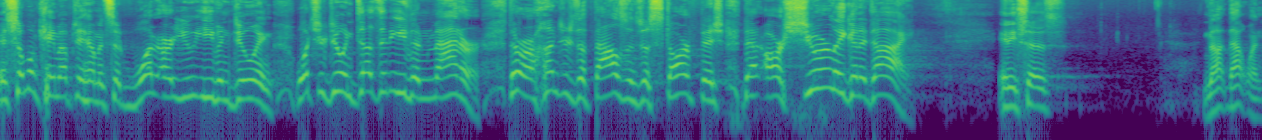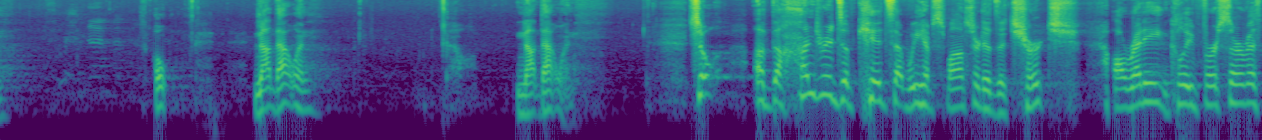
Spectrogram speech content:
And someone came up to him and said, What are you even doing? What you're doing doesn't even matter. There are hundreds of thousands of starfish that are surely going to die. And he says, Not that one. Not that one. Not that one. So, of the hundreds of kids that we have sponsored as a church already, including first service,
